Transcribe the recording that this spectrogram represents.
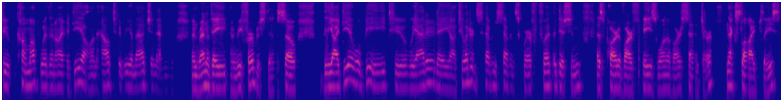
to come up with an idea on how to reimagine and, and renovate and refurbish this. So the idea will be to, we added a uh, 277 square foot addition as part of our phase one of our center. Next slide, please.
